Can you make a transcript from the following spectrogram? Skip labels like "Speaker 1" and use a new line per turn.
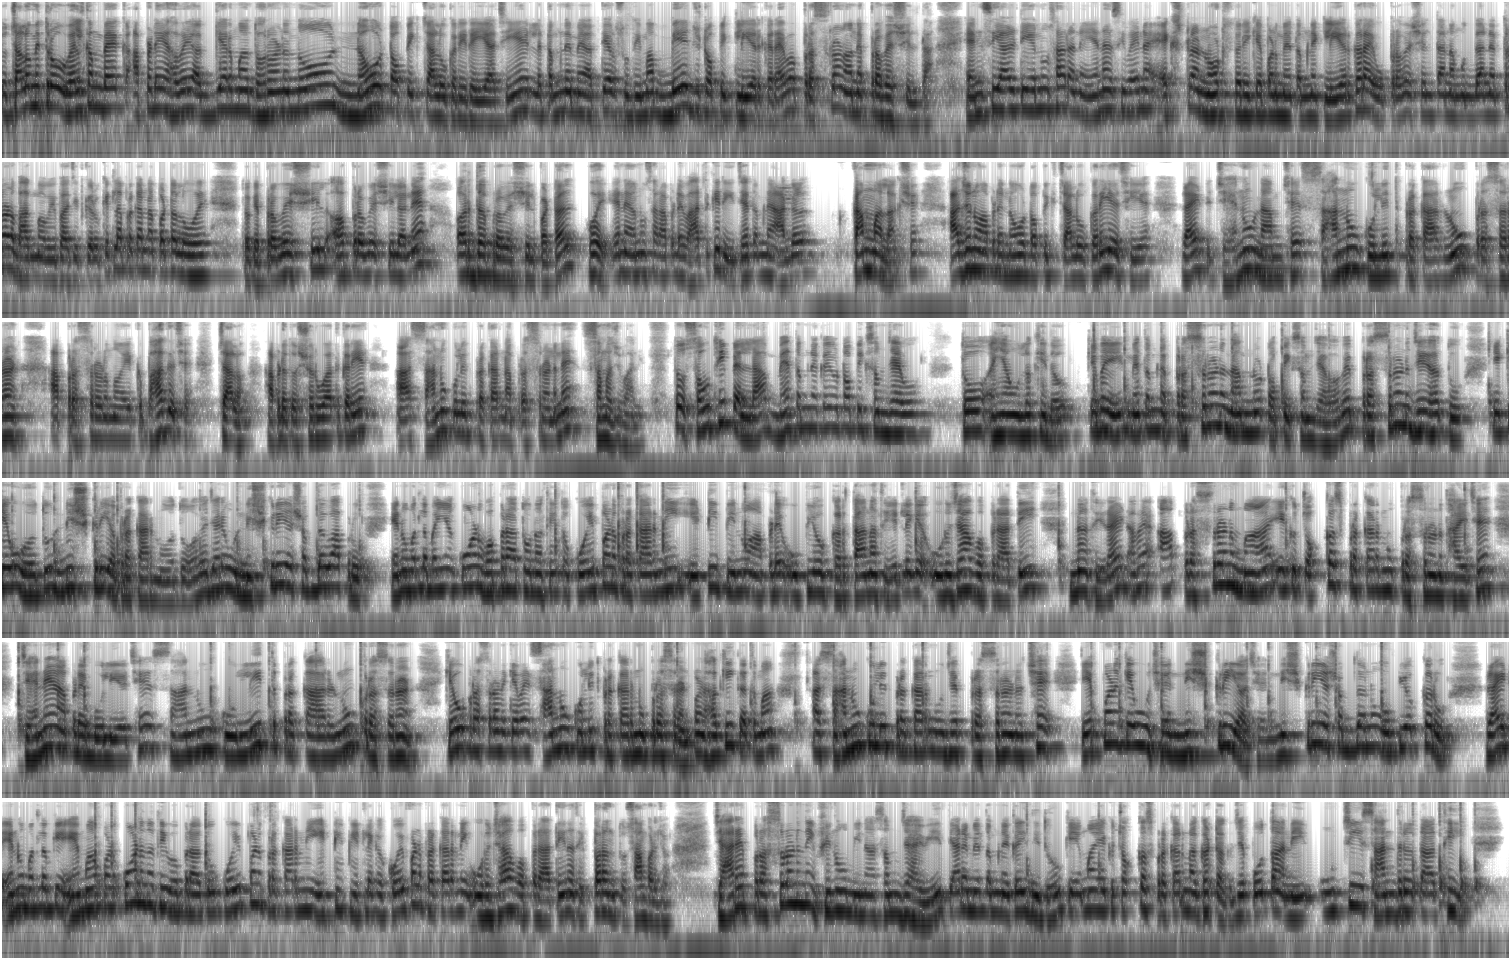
તો ચાલો મિત્રો વેલકમ બેક આપણે હવે અગિયારમાં ધોરણનો નવો ટોપિક ચાલુ કરી રહ્યા છીએ. એટલે તમને મેં અત્યાર સુધીમાં બે જ ટોપિક ક્લિયર કરાવ્યા. પ્રસરણ અને પ્રવેશશીલતા. એનસીઆરટી અનુસાર અને એના સિવાયના એક્સ્ટ્રા નોટ્સ તરીકે પણ મેં તમને ક્લિયર કરાવ્યું. પ્રવેશશીલતાના મુદ્દાને ત્રણ ભાગમાં વિભાજિત કર્યું. કેટલા પ્રકારના પટલો હોય? તો કે પ્રવેશશીલ, અપ્રવેશશીલ અને અર્ધ પ્રવેશશીલ પટલ હોય. એને અનુસાર આપણે વાત કરી. જે તમને આગળ કામમાં લાગશે. આજનો આપણે નવો ટોપિક ચાલુ કરીએ છીએ. રાઈટ જેનું નામ છે સાનુકૂલિત પ્રકારનું પ્રસરણ. આ પ્રસરણનો એક ભાગ છે. ચાલો, આપણે તો શરૂઆત કરીએ. આ સાનુકૂલિત પ્રકારના પ્રસરણને સમજવાની. તો સૌથી પહેલાં મેં તમને કયો ટોપિક સમજાવ્યો? તો અહીંયા હું લખી દઉં કે ભાઈ, મેં તમને પ્રસરણ નામનો ટોપિક સમજાવ્યો. હવે પ્રસરણ જે હતું, એ કેવું હતું? નિષ્ક્રિય પ્રકારનું હતું. હવે જ્યારે હું નિષ્ક્રિય શબ્દ વાપરું, એનો મતલબ અહીંયા કોણ વપરાતું નથી? તો કોઈ પણ પ્રકારની એટીપીનો આપણે ઉપયોગ કરતા નથી. એટલે કે ઊર્જા વપરાતી નથી રાઈટ હવે આ પ્રસરણમાં એક ચોક્કસ પ્રકારનું પ્રસરણ થાય છે, જેને આપણે બોલીએ છીએ સાનુકૂલિત પ્રકારનું પ્રસરણ. કેવું પ્રસરણ કહેવાય? સાનુકૂલિત પ્રકારનું પ્રસરણ. પણ હકીકતમાં આ સાનુકૂલિત પ્રકારનું જે પ્રસરણ છે, એ પણ કેવું છે? નિષ્ક્રિય છે. નિષ્ક્રિય શબ્દનો ઉપયોગ કરું રાઈટ એનો મતલબ કે એમાં પણ કોણ નથી વપરાતું? કોઈ પણ પ્રકારની એટીપી એટલે કે કોઈ પણ પ્રકારની ઊર્જા વપરાતી નથી. પરંતુ સાંભળજો, જ્યારે પ્રસરણની ફિનોમિના સમજાવી, ત્યારે મેં તમને કહી દીધું કે એમાં એક ચોક્કસ પ્રકારના ઘટક જે પોતાની ઊંચી સાંદ્રતાથી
